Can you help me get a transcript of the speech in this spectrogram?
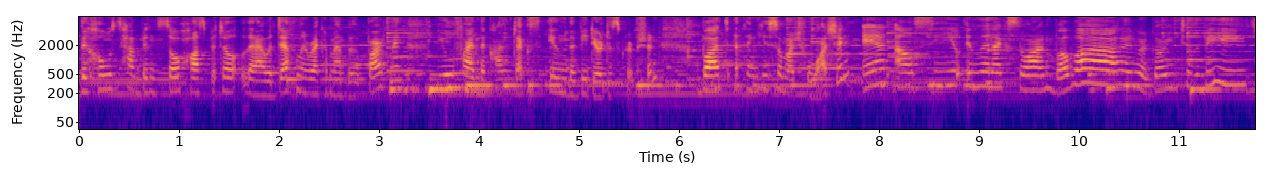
the hosts have been so hospitable that I would definitely recommend the apartment. You'll find the context in the video description. But thank you so much for watching and I'll see you in the next one. Bye bye! We're going to the beach!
